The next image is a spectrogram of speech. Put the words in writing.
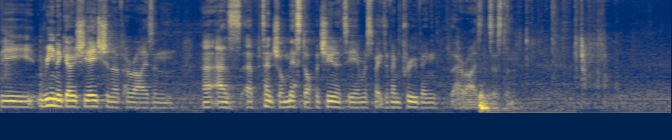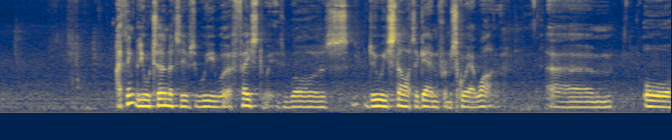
the renegotiation of Horizon, uh, as a potential missed opportunity in respect of improving the Horizon system? I think the alternatives we were faced with was do we start again from square one um, or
